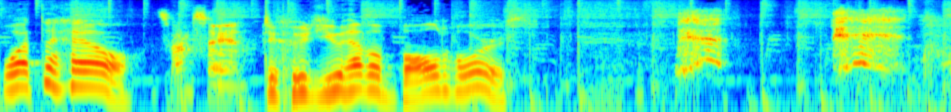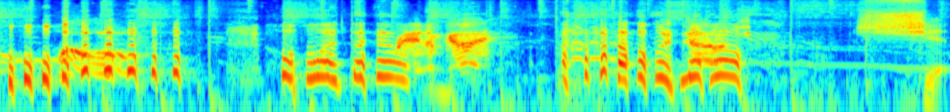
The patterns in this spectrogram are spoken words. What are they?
What the hell? That's what I'm saying. Dude, you have a bald horse. What the hell? random guy. Oh no! Shit!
